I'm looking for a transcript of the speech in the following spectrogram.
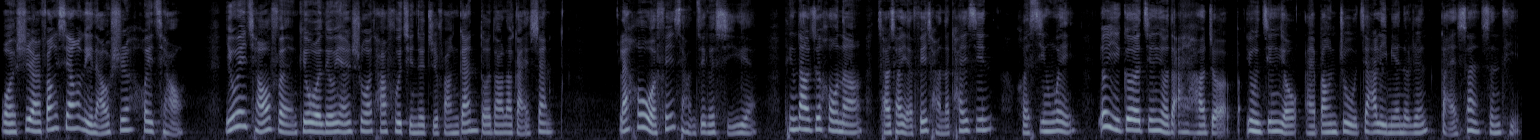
我是芳香理疗师慧巧，一位巧粉给我留言说，他父亲的脂肪肝得到了改善，来和我分享这个喜悦。听到之后呢，巧巧也非常的开心和欣慰。又一个精油的爱好者，用精油来帮助家里面的人改善身体。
